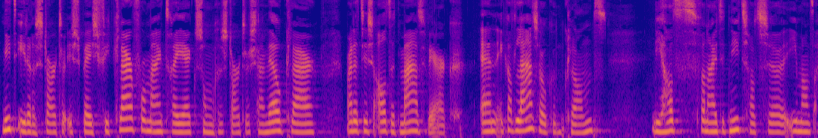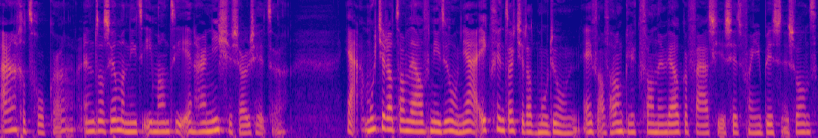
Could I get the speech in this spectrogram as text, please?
Niet iedere starter is specifiek klaar voor mijn traject. Sommige starters zijn wel klaar. Maar dat is altijd maatwerk. En ik had laatst ook een klant. Die had vanuit het niets had ze iemand aangetrokken. En het was helemaal niet iemand die in haar niche zou zitten. Ja, moet je dat dan wel of niet doen? Ja, ik vind dat je dat moet doen. Even afhankelijk van in welke fase je zit van je business. Want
